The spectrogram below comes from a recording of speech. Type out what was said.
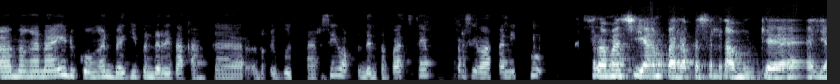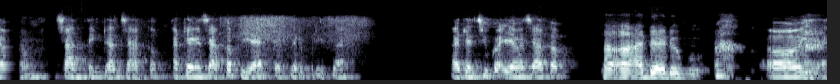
uh, mengenai dukungan bagi penderita kanker. Untuk Ibu Sunarsi, waktu dan tempat saya persilahkan Ibu. Selamat siang para peserta muda yang cantik dan cakep. Ada yang cakep ya, dokter Prita? Ada juga yang cakep? Uh, ada, ada Bu. Oh ya.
